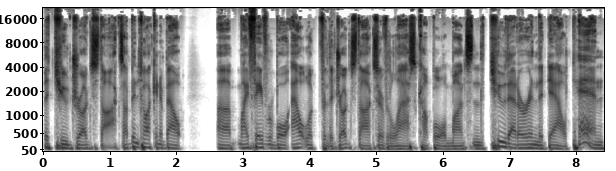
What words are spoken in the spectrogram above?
the two drug stocks. I've been talking about uh, my favorable outlook for the drug stocks over the last couple of months, and the two that are in the Dow 10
